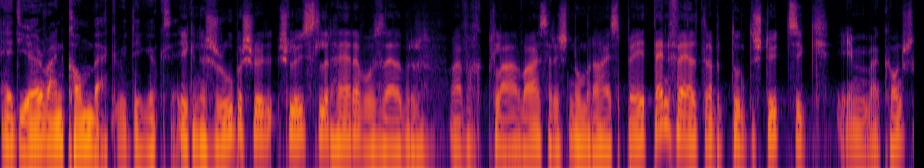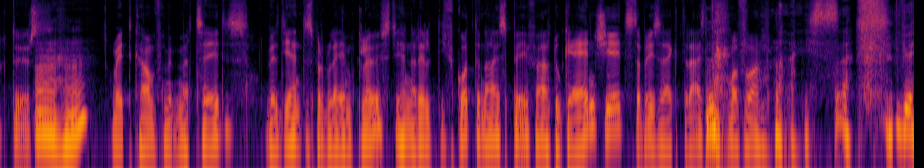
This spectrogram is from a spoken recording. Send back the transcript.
Eddie Irvine Comeback, würde ich ja sehen. irgendeinen Schraubenschlüssler her, der selber einfach klar weiss, er ist Nummer 1b. Dann fehlt er aber die Unterstützung im äh, Konstrukteurswettkampf mit Mercedes, weil die haben das Problem gelöst. Die haben einen relativ guten 1b-Fahrer. Du gähnst jetzt, aber ich sage dir eins, mach mal Formel 1. Wie-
